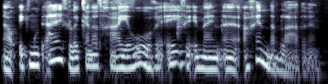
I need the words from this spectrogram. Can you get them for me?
Nou, ik moet eigenlijk, en dat ga je horen, even in mijn uh, agenda bladeren.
